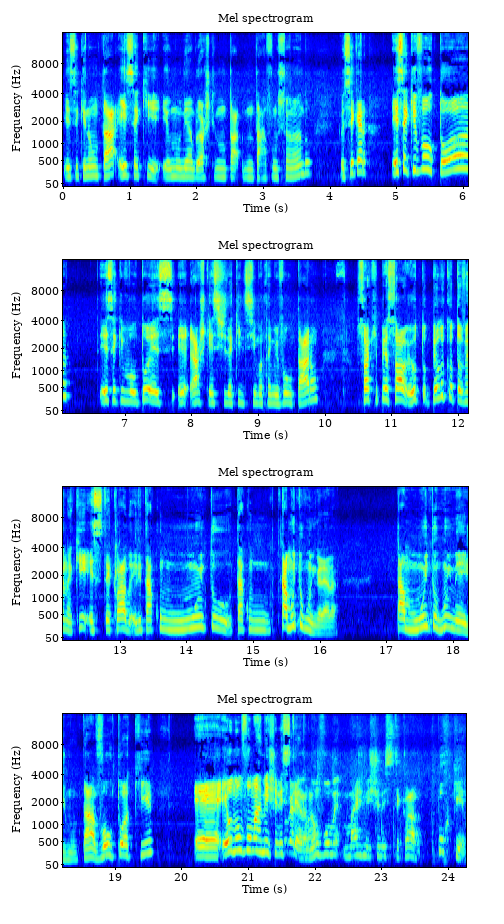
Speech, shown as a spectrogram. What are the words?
Esse aqui não tá, esse aqui eu não lembro, eu acho que não, tá, não tava funcionando. Eu sei que era... Esse aqui voltou, esse aqui voltou, esse, eu acho que esses daqui de cima também voltaram. Só que, pessoal, eu tô, pelo que eu tô vendo aqui, esse teclado, ele tá com muito... Tá com... Tá muito ruim, galera. Tá muito ruim mesmo, tá? Voltou aqui. É, eu não vou mais mexer nesse galera, teclado. Não vou mais mexer nesse teclado. Por quê?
